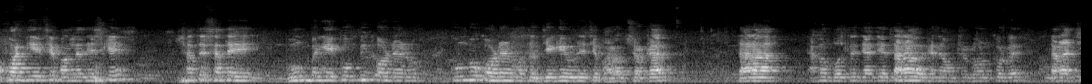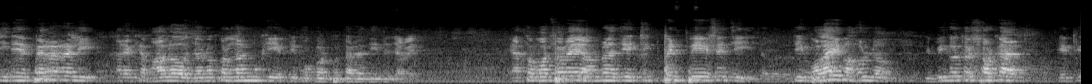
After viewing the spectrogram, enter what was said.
অফার দিয়েছে বাংলাদেশকে, সাথে সাথে ঘুম ভেঙে কুম্ভীকর্ণের, কুম্ভকর্ণের মতো জেগে উঠেছে ভারত সরকার। তারা এখন বলতে চায় যে তারাও এখানে অংশগ্রহণ করবে। তারা চীনের প্যারারালি আর একটা ভালো জনকল্যাণমুখী একটি প্রকল্প তারা দিতে যাবে। এত বছরে আমরা যে ট্রিটমেন্ট পেয়ে এসেছি এটি বলাই বাহুল্য বিগত সরকার একটি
